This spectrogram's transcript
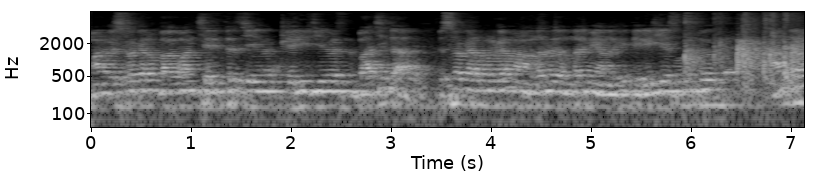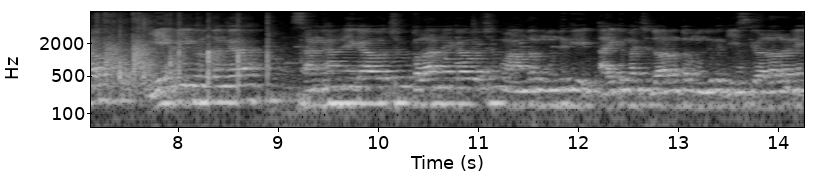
మన విశ్వకర్మ భగవాన్ చరిత్ర చేయ తెలియజేయవలసిన బాధ్యత విశ్వకర్మలుగా మన అందరి మీద ఉందని మీ అందరికీ తెలియజేసుకుంటూ అందరూ ఏకీకృతంగా సంఘాన్నే కావచ్చు కులాన్నే కావచ్చు మనందరం ముందుకి ఐకమత్య ద్వారంతో ముందుకు తీసుకువెళ్ళాలని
